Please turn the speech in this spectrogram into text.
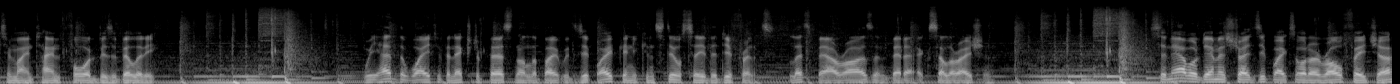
to maintain forward visibility. We had the weight of an extra person on the boat with Zipwake and you can still see the difference. Less bow rise and better acceleration. So now we'll demonstrate Zipwake's auto roll feature,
